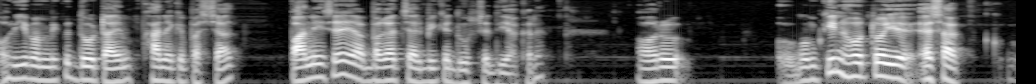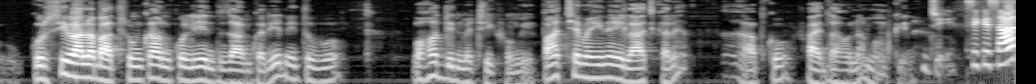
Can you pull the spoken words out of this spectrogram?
और ये मम्मी को दो टाइम खाने के पश्चात पानी से या बगैर चर्बी के दूध से दिया करें। और मुमकिन हो तो ये ऐसा कुर्सी वाला बाथरूम का उनको लिए इंतज़ाम करिए, नहीं तो वो बहुत दिन में ठीक होंगी। पाँच छः महीने इलाज करें। आपको फ़ायदा होना मुमकिन है। जी। इसी के साथ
